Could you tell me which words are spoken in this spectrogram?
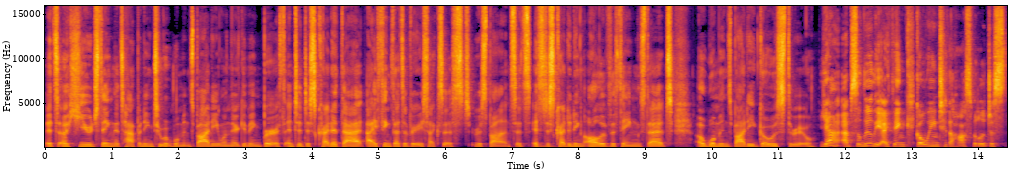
it's a huge thing that's happening to a woman's body when they're giving birth and to discredit that i think that's a very sexist response it's it's discrediting all of the things that a woman's body goes through Yeah, absolutely. I think going to the hospital just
